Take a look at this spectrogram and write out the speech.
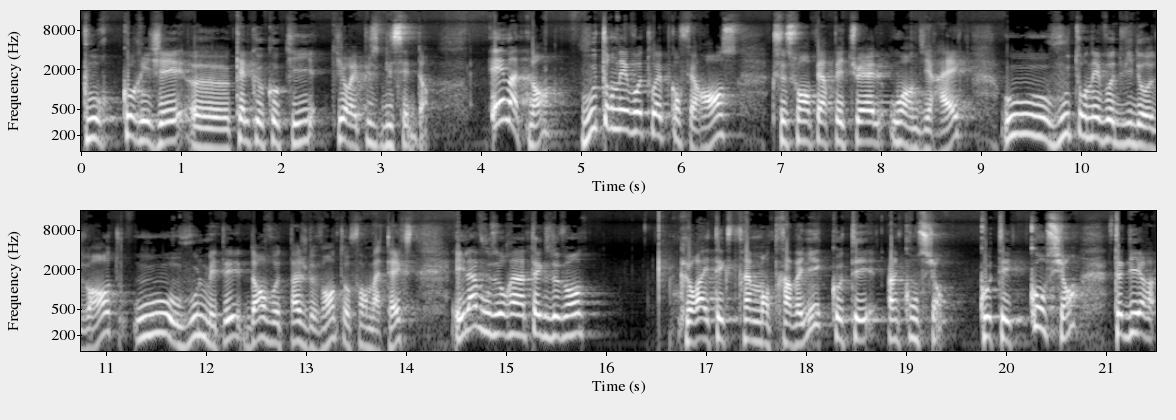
pour corriger euh, quelques coquilles qui auraient pu se glisser dedans. Et maintenant, vous tournez votre webconférence, que ce soit en perpétuel ou en direct, ou vous tournez votre vidéo de vente, ou vous le mettez dans votre page de vente au format texte. Et là, vous aurez un texte de vente qui aura été extrêmement travaillé côté inconscient, côté conscient, c'est-à-dire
